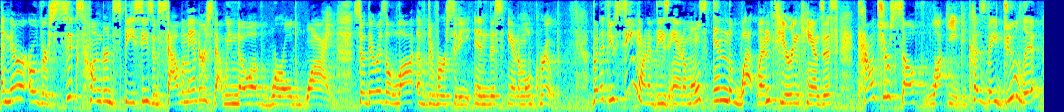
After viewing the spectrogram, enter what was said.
And there are over 600 species of salamanders that we know of worldwide. So there is a lot of diversity in this animal group. But if you see one of these animals in the wetlands here in Kansas, count yourself lucky because they do live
